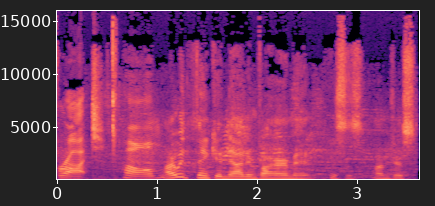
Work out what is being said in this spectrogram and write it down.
fraught home. I would think in that environment, this is I'm just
